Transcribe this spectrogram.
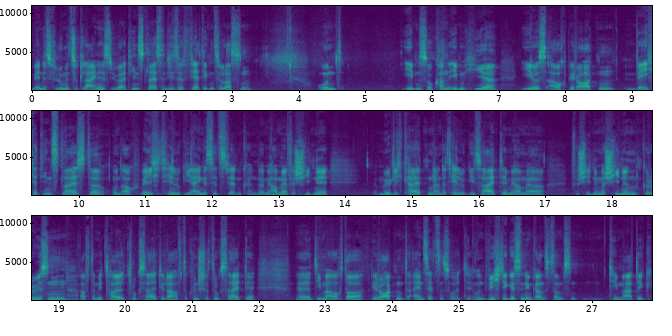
wenn das Volumen zu klein ist, über Dienstleister diese fertigen zu lassen. Und ebenso kann eben hier EOS auch beraten, welcher Dienstleister und auch welche Technologie eingesetzt werden können. Weil wir haben ja verschiedene Möglichkeiten an der Technologieseite. Wir haben ja verschiedene Maschinengrößen auf der Metalldruckseite oder auch auf der Kunststoffdruckseite, äh, die man auch da beratend einsetzen sollte. Und wichtig ist in dem ganzen Thematik,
